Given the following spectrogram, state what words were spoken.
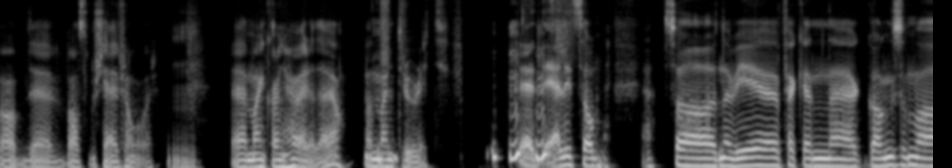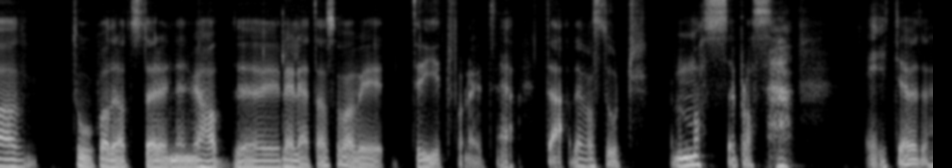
hva, det, hva som skjer framover. Mm. Uh, Man kan høre det, ja, men man tror det ikke. Det, det er litt sånn. Så når vi fikk en eh, gang som var to kvadrat større enn den vi hadde i leiligheten, så var vi dritfornøyd. Ja. Det, det var stort. Masse plass. Er ikke det, vet du.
